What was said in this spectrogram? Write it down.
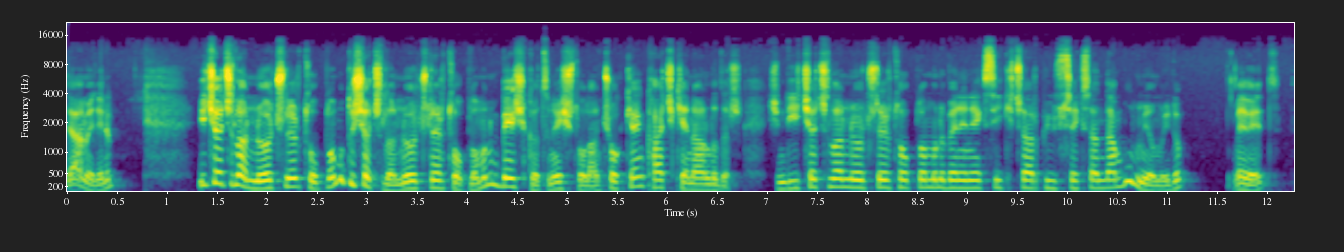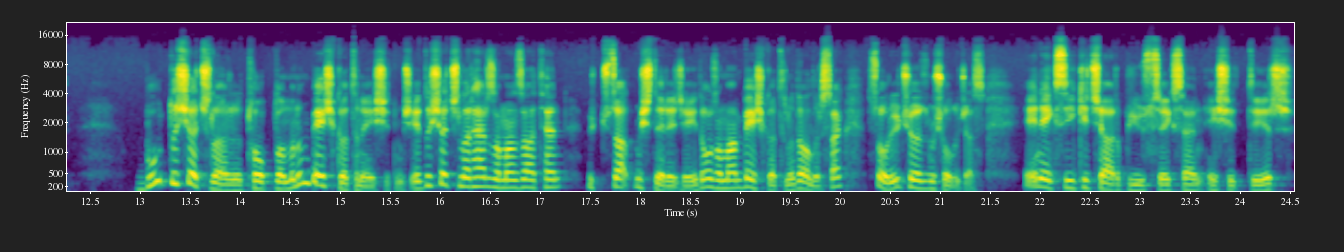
Devam edelim. İç açıların ölçüleri toplamı dış açıların ölçüleri toplamının 5 katına eşit olan çokgen kaç kenarlıdır? Şimdi iç açıların ölçüleri toplamını ben n-2 çarpı 180'den bulmuyor muydum? Evet. Bu dış açıları toplamının 5 katına eşitmiş. E dış açılar her zaman zaten 360 dereceydi. O zaman 5 katını da alırsak soruyu çözmüş olacağız. n-2 çarpı 180 eşittir.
